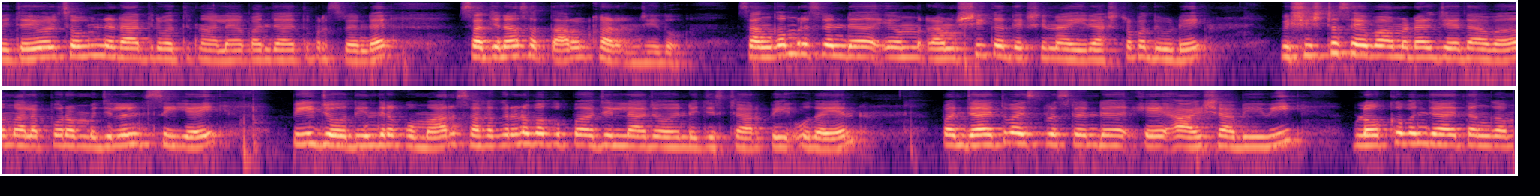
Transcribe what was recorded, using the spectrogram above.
വിജയോത്സവം രണ്ടായിരത്തി ഇരുപത്തിനാല് പഞ്ചായത്ത് പ്രസിഡന്റ് സജന സത്താർ ഉദ്ഘാടനം ചെയ്തു. സംഘം പ്രസിഡന്റ് എം റംഷിഖ് അധ്യക്ഷനായി രാഷ്ട്രപതിയുടെ വിശിഷ്ട സേവാ മെഡൽ ജേതാവ് Malappuram vigilance C I P Jyothindrakumar സഹകരണ വകുപ്പ് ജില്ലാ joint registrar P Udayan panchayat vice president A Ayisha B V block panchayat അംഗം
